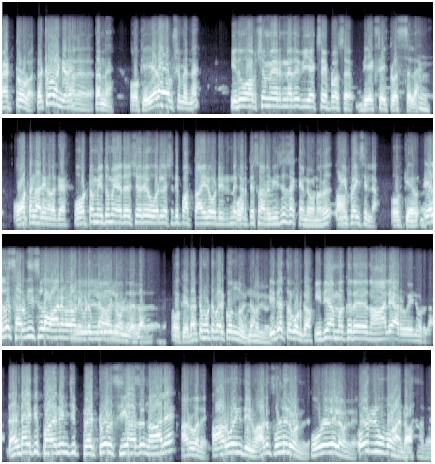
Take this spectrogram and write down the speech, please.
പെട്രോൾ പെട്രോൾ വണ്ടിയാണ്? തന്നെ. ഓക്കെ ഏതാ ഓപ്ഷൻ വരുന്നത്? ഇത് ഓപ്ഷൻ വരുന്നത് V X I plus V X I plus അല്ലേ. ഓട്ടം കാര്യങ്ങളൊക്കെ? ഓട്ടം ഇതും ഏകദേശം ഒരു ഒരു ലക്ഷത്തി പത്തായിരം ഓടിയിട്ടുണ്ട്. Correct service second owner replace ഇല്ല. ഓക്കെ. എല്ലാ സർവീസുള്ള വാഹനങ്ങളാണ് ഇവിടെ. ഓക്കെ. തട്ടുമുട്ട് വരക്കൊന്നുമില്ല. ഇത് എത്ര കൊടുക്കാം? ഇത് നമുക്ക് നാല് അറുപതിന് കൊടുക്കാം. രണ്ടായിരത്തി പതിനഞ്ച് പെട്രോൾ സിയാസ് നാല് അറുപത്. അറുപതിന് തരും. അതും ഫുള്ള് ലോണിൽ ഫുള്ള് ലോണിൽ ഒരു രൂപ വേണ്ട. അതെ.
